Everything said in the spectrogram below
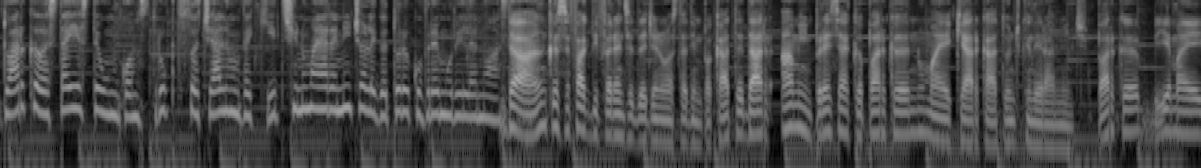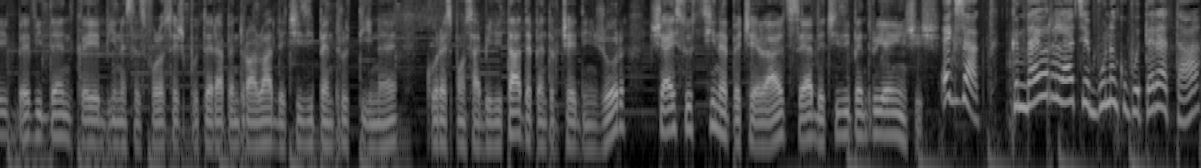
doar că ăsta este un construct social învechit și nu mai are nicio legătură cu vremurile noastre. Da, încă se fac diferențe de genul ăsta din păcate, dar am impresia că parcă nu mai e chiar ca atunci când eram mici. Parcă e mai evident că e bine să-ți folosești puterea pentru a lua decizii pentru tine, cu responsabilitate pentru cei din jur și ai susține pe ceilalți să ia decizii pentru ei înșiși. Exact. Când ai o relație bună cu puterea ta,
